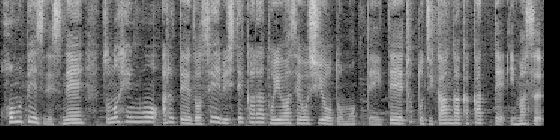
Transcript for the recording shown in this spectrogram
ホームページですね。その辺をある程度整備してから問い合わせをしようと思っていてちょっと時間がかかっています。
